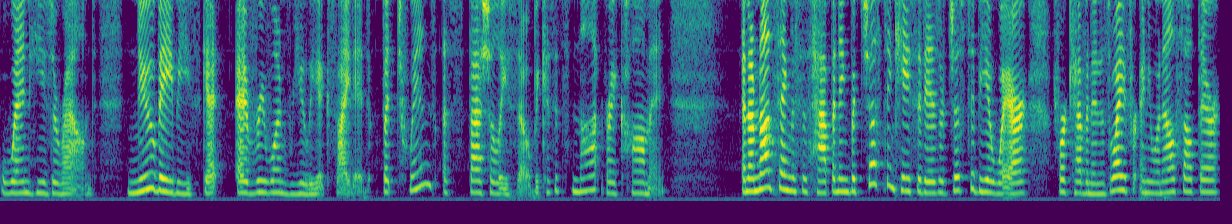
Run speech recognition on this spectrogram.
when he's around. New babies get everyone really excited but twins especially so because it's not very common and I'm not saying this is happening, but just in case it is, or just to be aware for Kevin and his wife or anyone else out there,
